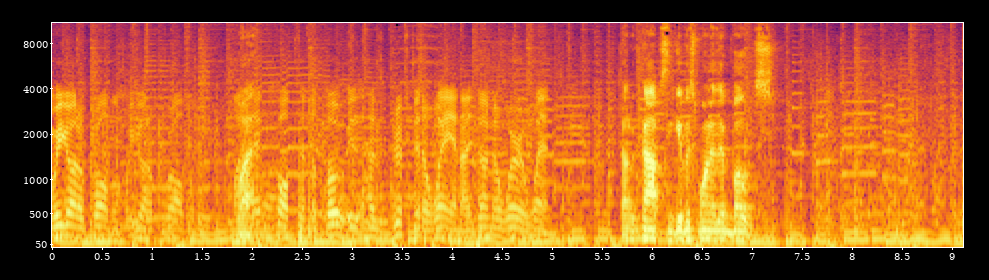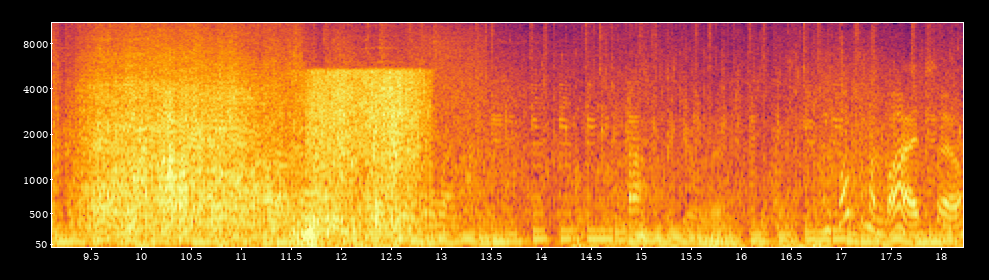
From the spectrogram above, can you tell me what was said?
we got a problem. We got a problem. My What? head popped and the boat it has drifted away, and I don't know where it went. Tell the cops to give us one of their boats. Someone mod, so.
